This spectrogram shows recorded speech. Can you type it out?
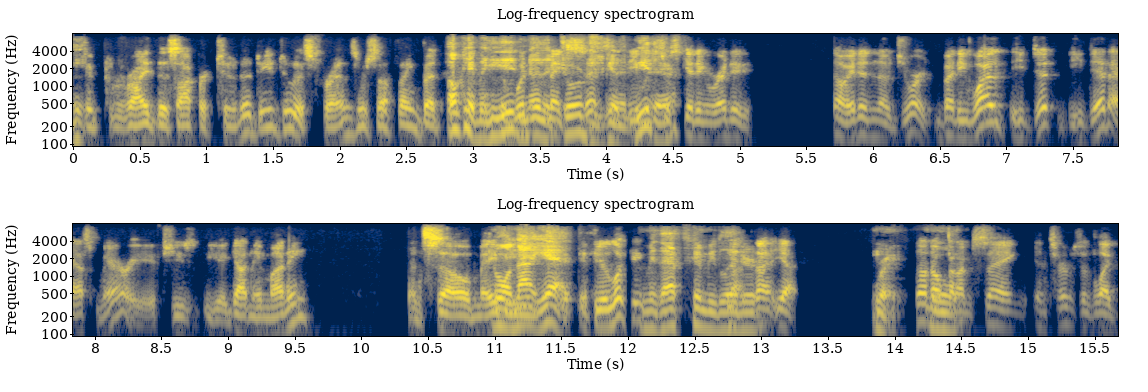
to provide this opportunity to his friends or something? But Okay, but he didn't know that George was going to he be was there. just getting ready. No, he didn't know George, but he was. He did. He did ask Mary if she's. You got any money? And so maybe. Well, not yet. If you're I looking, mean, that's going to be no, later. not yet. right. No, no, Well, but I'm saying in terms of like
